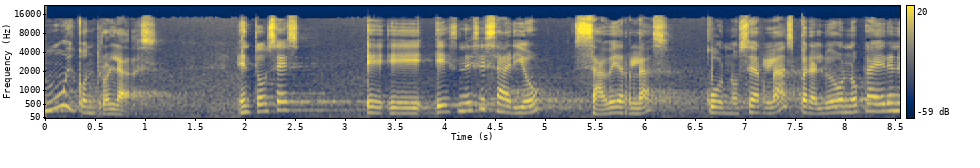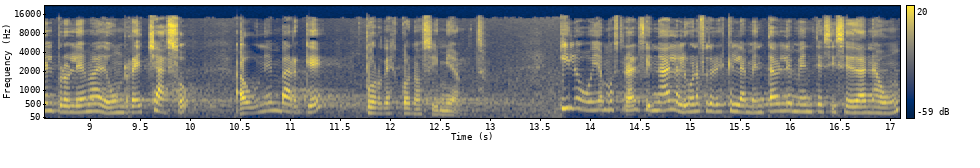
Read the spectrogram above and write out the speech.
muy controladas. Entonces, eh, eh, es necesario saberlas, conocerlas, para luego no caer en el problema de un rechazo a un embarque por desconocimiento. Y lo voy a mostrar al final, algunas fotografías que lamentablemente sí se dan aún,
